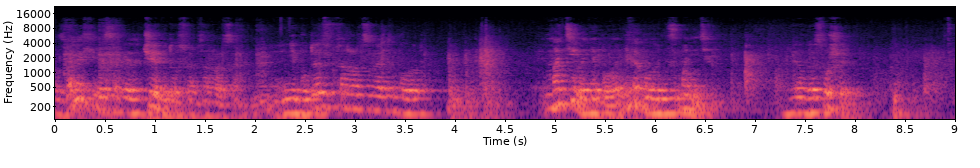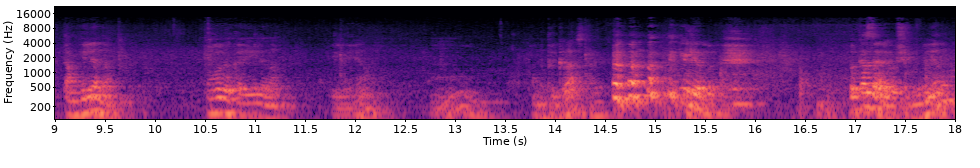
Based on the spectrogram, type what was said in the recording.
Ахиллеса, говорит, что я буду с вами сражаться? Не буду я сражаться на этот город. Мотива не было, никак было не заманить. Я говорю, слушай, там Елена. Ну, какая Елена? Елена? М, Она прекрасная. Елена. Показали, в общем, Елену.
